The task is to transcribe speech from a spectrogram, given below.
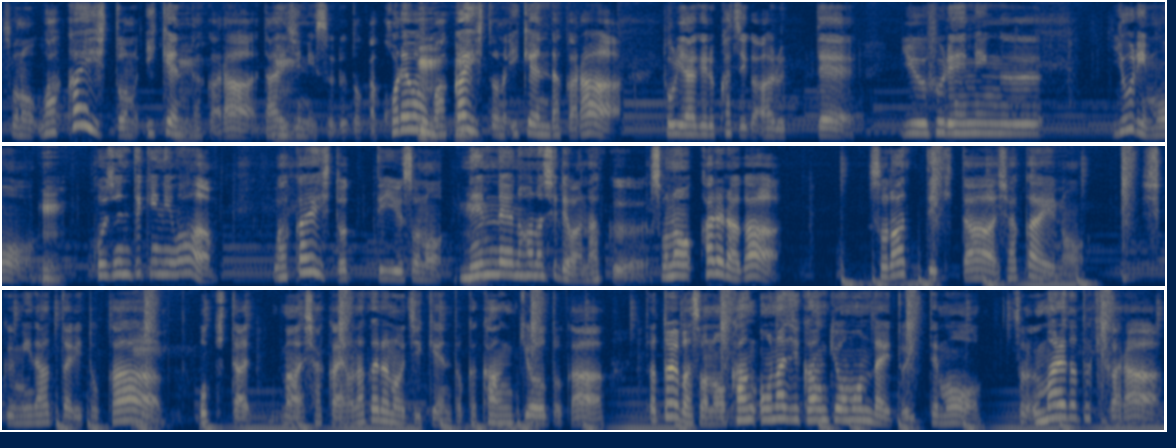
その若い人の意見だから大事にするとか、これは若い人の意見だから取り上げる価値があるっていうフレーミングよりも、うん。個人的には若い人っていうその年齢の話ではなく、その彼らが育ってきた社会の仕組みだったりとか、起きた、まあ、社会の中での事件とか環境とか例えばそのかん同じ環境問題といってもその生まれた時から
